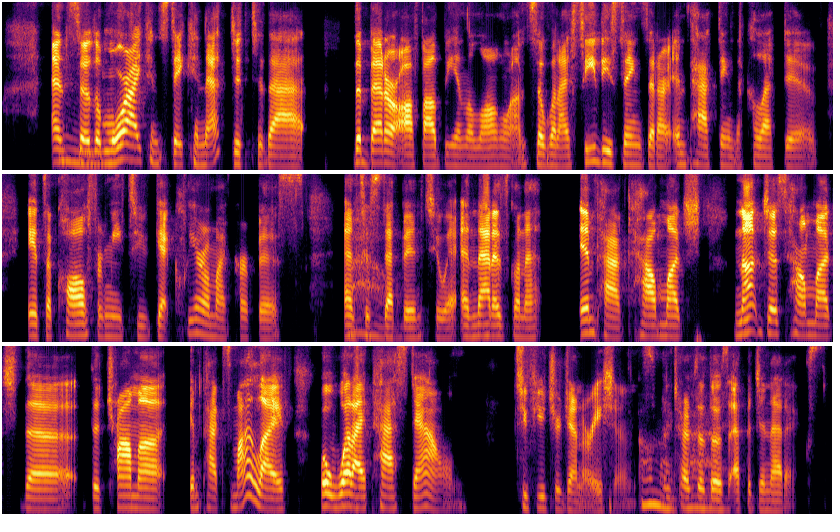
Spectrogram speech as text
And mm. so the mm. more I can stay connected to that, the better off I'll be in the long run. So when I see these things that are impacting the collective, it's a call for me to get clear on my purpose and wow. to step into it. And that is going to impact how much, not just how much the the trauma impacts my life, but what I pass down to future generations oh in terms God. of those epigenetics.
